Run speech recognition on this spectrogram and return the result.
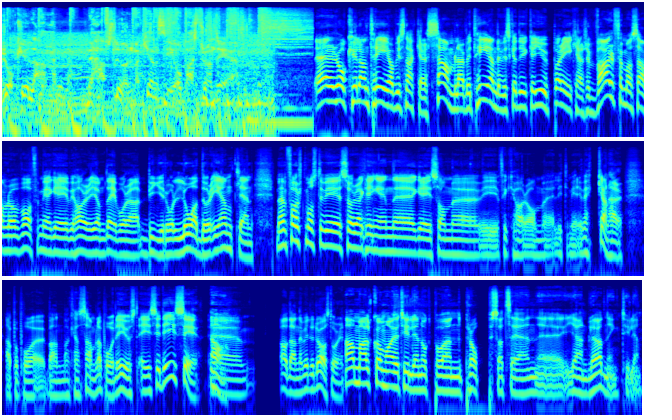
Rockhyllan med Havslund, Mackenzie och pastor André. Det här är Rockhyllan 3 och vi snackar samlarbeteende. Vi ska dyka djupare i kanske varför man samlar och vad för mer grejer vi har gömda i våra byrålådor egentligen. Men först måste vi surra kring en eh, grej som eh, vi fick höra om eh, lite mer i veckan här, apropå band man kan samla på. Det är just AC/DC. Ja. Ja, Danne, vill du dra storyn? Ja, Malcolm har ju tydligen åkt på en propp, så att säga, en eh, hjärnblödning tydligen.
